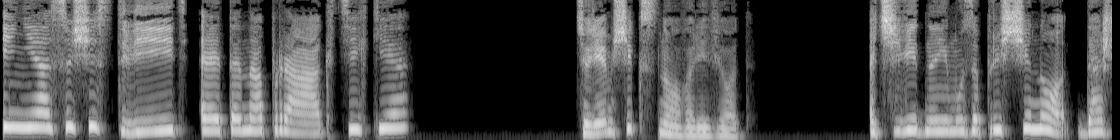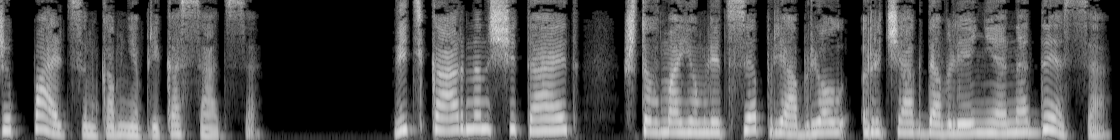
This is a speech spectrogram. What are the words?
и не осуществить это на практике? Тюремщик снова ревет. Очевидно, ему запрещено даже пальцем ко мне прикасаться. Ведь Карнан считает, что в моем лице приобрел рычаг давления на Десса.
